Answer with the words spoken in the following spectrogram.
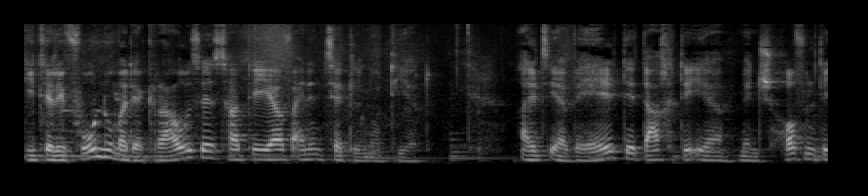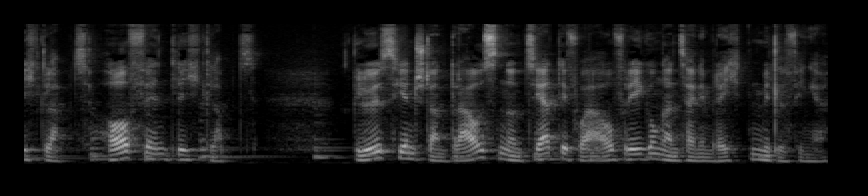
Die Telefonnummer der Krauses hatte er auf einen Zettel notiert. Als er wählte, dachte er, Mensch, hoffentlich klappt's, hoffentlich klappt's. Glöschen stand draußen und zerrte vor Aufregung an seinem rechten Mittelfinger.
